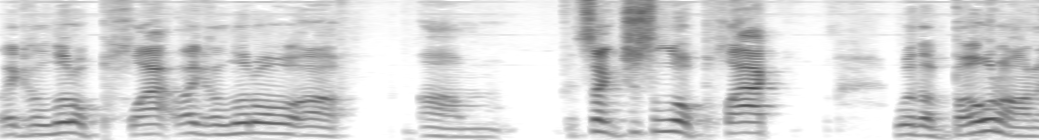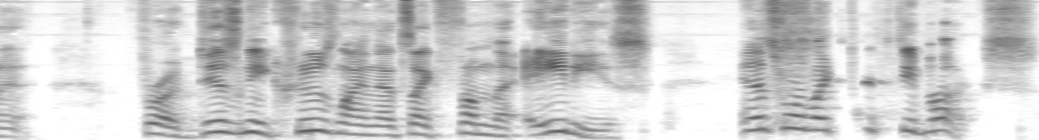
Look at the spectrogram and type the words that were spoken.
like a little plat, like a little, uh, um, it's like just a little plaque with a boat on it for a Disney cruise line that's like from the 80s, and it's worth like 60 bucks.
